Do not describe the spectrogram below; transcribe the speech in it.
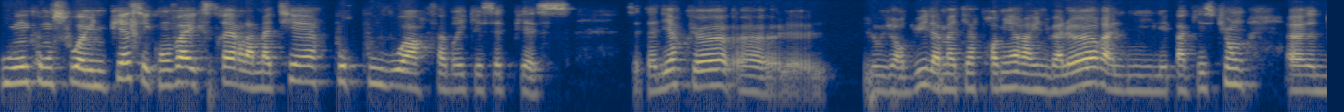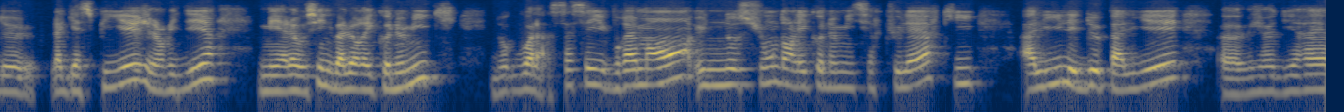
où on conçoit une pièce et qu'on va extraire la matière pour pouvoir fabriquer cette pièce. C'est-à-dire que euh, aujourd'hui, la matière première a une valeur, il n'est pas question euh, de la gaspiller, j'ai envie de dire, mais elle a aussi une valeur économique. Donc voilà, ça c'est vraiment une notion dans l'économie circulaire qui allie les deux paliers, euh, je dirais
